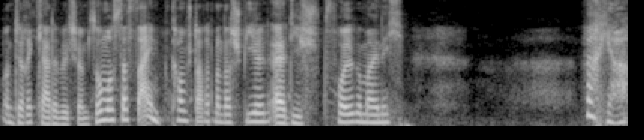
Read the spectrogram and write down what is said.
Und direkt Ladebildschirm. So muss das sein. Kaum startet man das Spiel, äh, die Folge meine ich. Ach ja,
